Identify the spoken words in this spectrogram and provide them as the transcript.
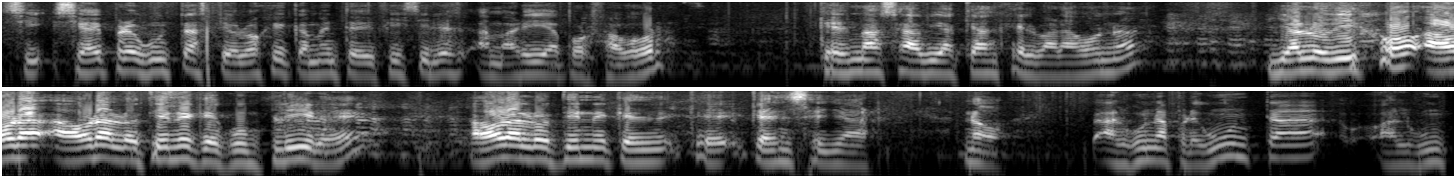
si, si hay preguntas teológicamente difíciles, a María, por favor, que es más sabia que Ángel Barahona, ya lo dijo, ahora, ahora lo tiene que cumplir, ¿eh? ahora lo tiene que, que enseñar. No, ¿alguna pregunta, algún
